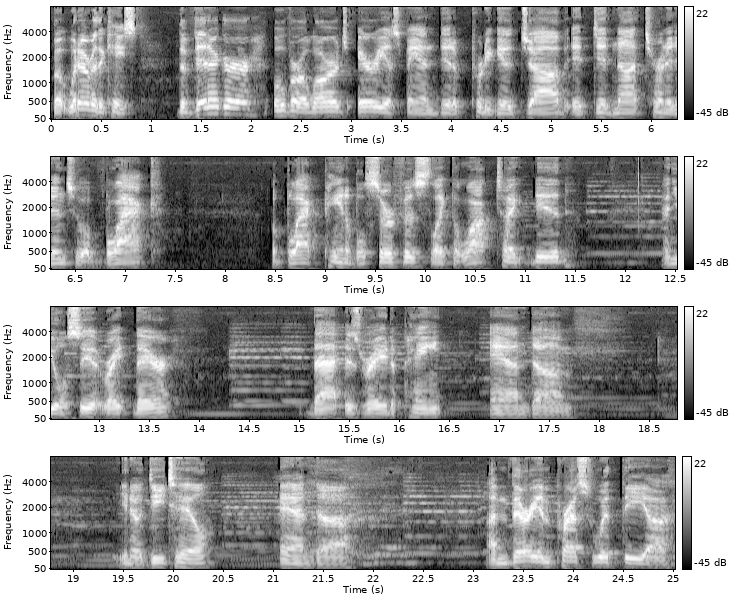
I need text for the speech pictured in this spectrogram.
But whatever the case, the vinegar over a large area span did a pretty good job. It did not turn it into a black a black paintable surface like the Loctite did and you'll see it right there. That is ready to paint and um, you know detail and uh, I'm very impressed with the uh,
